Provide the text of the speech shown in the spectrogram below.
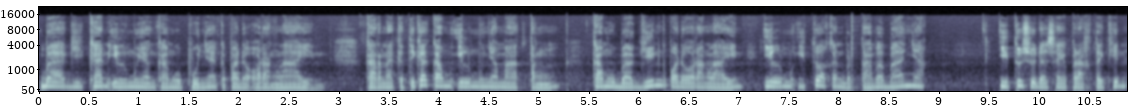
bagikan ilmu yang kamu punya kepada orang lain. Karena ketika kamu ilmunya mateng, kamu bagiin kepada orang lain, ilmu itu akan bertambah banyak. Itu sudah saya praktekin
